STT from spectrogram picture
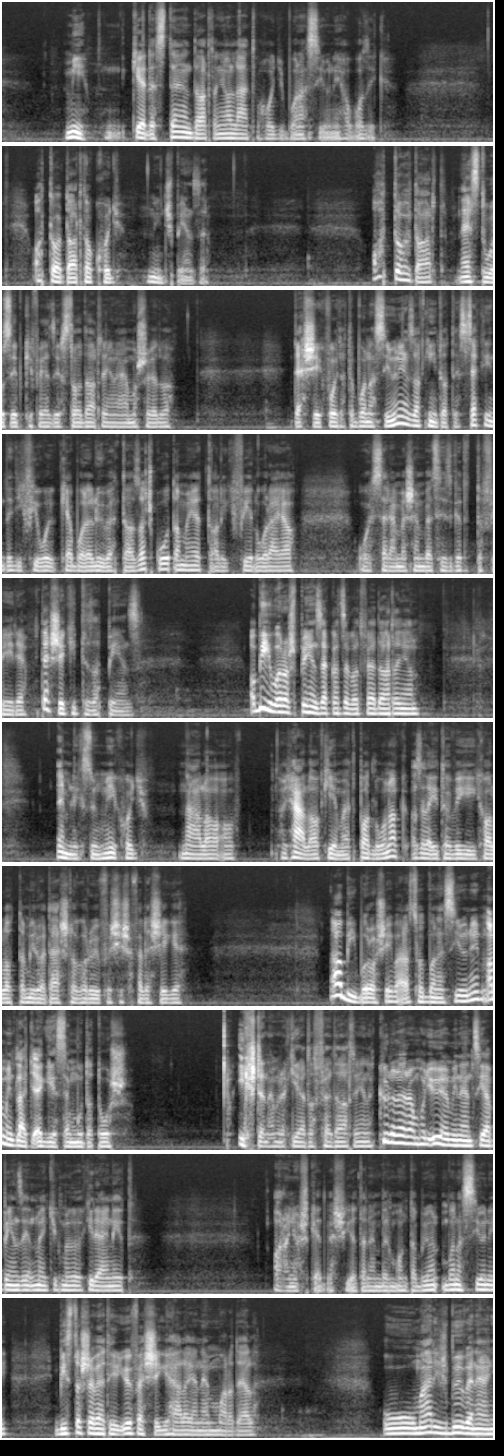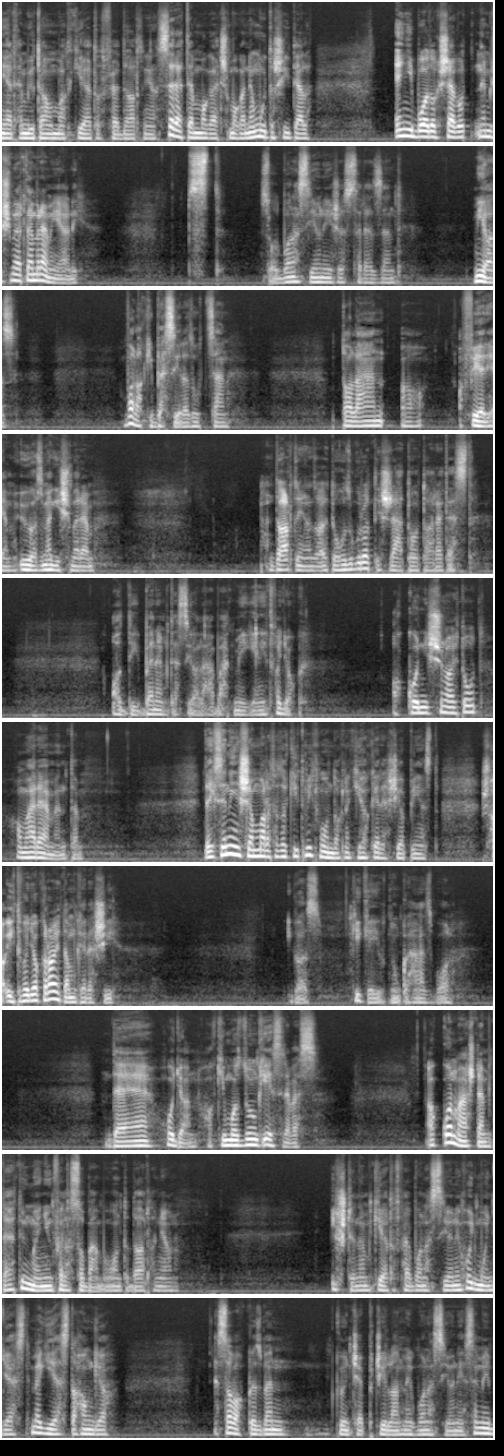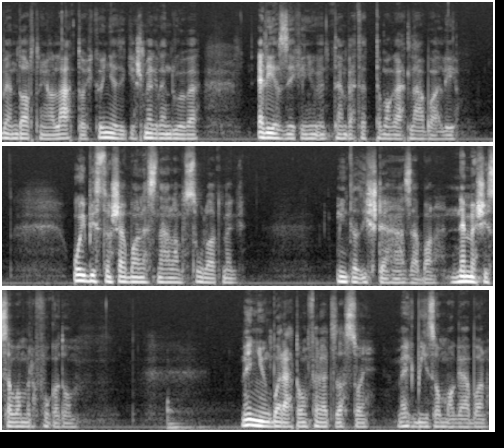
Mi? kérdezte, D'Artagnan látva, hogy Bonacieux habozik. Attól tartok, hogy nincs pénze. Attól tart? Ez túl szép kifejezés szól D'Artagnan elmosolyodva. Tessék, folytatta Bonacieux, ez a kinyitott egy szekrényt, egyik fiókjából elővette az zacskót, amelyet alig fél órája oly szerelmesen beszélgetett a férje. Tessék, itt ez a pénz. A bívoros pénzek kacagott fel D'Artagnan. Emlékszünk még, hogy nála a hogy hála a kiemelt padlónak, az elejétől végig hallotta, miről társalag a rőfös és a felesége. A bíborosé válaszolt Bonacieux, amint látja egészen mutatós. Istenemre kiáltott fel D'Artagnan. Külön öröm, hogy ő eminencia pénzén mentjük meg a királynét. Aranyos, kedves fiatalember, mondta Bonacieux. Biztosra veti, hogy ő fességi hálaja nem marad el. Ó, már is bőven elnyertem jutalmamat, kiáltott fel D'Artagnan. Szeretem magát, s maga nem utasít el. Ennyi boldogságot nem ismertem remélni. Pszt, szólt Bonacieux és összerezzent. Mi az? Valaki beszél az utcán. Talán a, a férjem, ő az, megismerem. D'Artagnan az ajtóhoz ugrott, és rátolta a reteszt. Addig be nem teszi a lábát, még én itt vagyok. Akkor nyisson ajtót, ha már elmentem. De hiszen én sem maradhatok itt, mit mondok neki, ha keresi a pénzt? S ha itt vagyok, rajtam keresi. Igaz, ki kell jutnunk a házból. De hogyan? Ha kimozdulunk, észrevesz. Akkor más nem tehetünk, menjünk fel a szobába, mondta D'Artagnan. Istenem, kiáltott fel Bonacieux, hogy mondja ezt, megijeszt a hangja. E szavak közben könycsepp csillant meg Bonacieux szemében, D'Artagnan látta, hogy könnyezik, és megrendülve elérzékenyülten vetette magát lába elé. Oly biztonságban lesz nálam, szólalt meg, mint az Isten házában. Nemesi szavamra fogadom. Menjünk, barátom, felelt az asszony. Megbízom magában.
